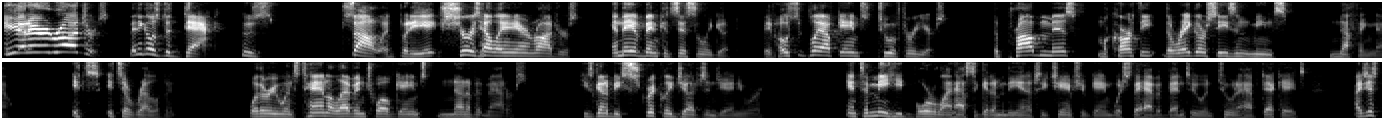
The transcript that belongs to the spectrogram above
He had Aaron Rodgers. Then he goes to Dak, who's solid, but he sure as hell ain't Aaron Rodgers. And they have been consistently good. They've hosted playoff games two of three years. The problem is McCarthy, the regular season means nothing now. It's it's irrelevant. Whether he wins 10, 11, 12 games, none of it matters. He's going to be strictly judged in January. And to me, he borderline has to get him in the NFC Championship game, which they haven't been to in two and a half decades. I just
